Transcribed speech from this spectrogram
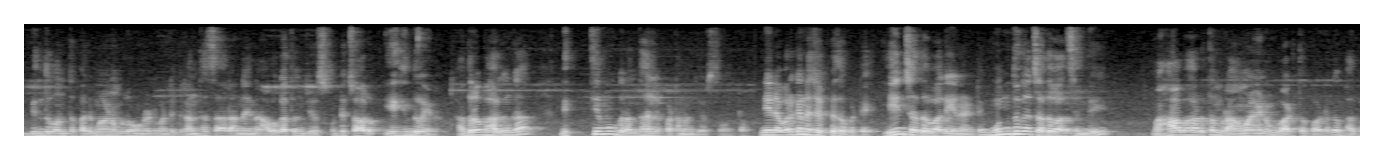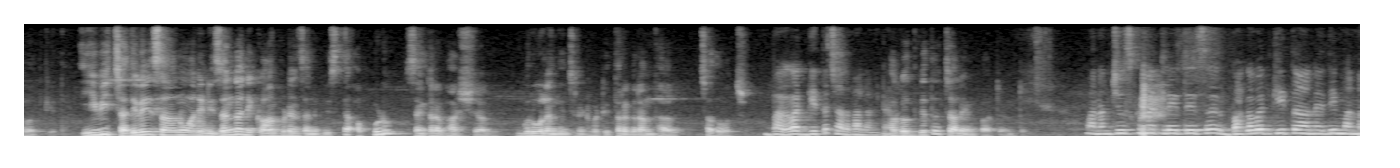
బిందువంత పరిమాణంలో ఉన్నటువంటి గ్రంథసారాన్నైనా అవగతం చేసుకుంటే చాలు ఏ హిందూ అయినా. అందులో భాగంగా నిత్యము గ్రంథాలని పఠనం చేస్తూ ఉంటాం. నేను ఎవరికైనా చెప్పేది ఒకటే ఏం చదవాలి అని అంటే ముందుగా చదవాల్సింది మహాభారతం రామాయణం వాటితో పాటుగా భగవద్గీత. ఇవి చదివేశాను అని నిజంగా నీ కాన్ఫిడెన్స్ అనిపిస్తే అప్పుడు శంకర భాష్యాలు గురువులు అందించినటువంటి ఇతర గ్రంథాలు చదవచ్చు. భగవద్గీత చదవాలంటారు? భగవద్గీత చాలా ఇంపార్టెంట్ మనం చూసుకున్నట్లయితే సార్ భగవద్గీత అనేది మన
